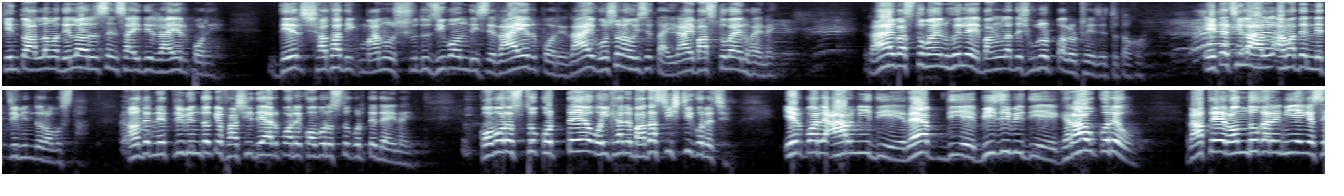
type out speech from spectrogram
কিন্তু আল্লামা দেলোয়ার হোসেন সাইদির রায়ের পরে দেড় শতাধিক মানুষ শুধু জীবন দিছে রায়ের পরে। রায় ঘোষণা হয়েছে তাই, রায় বাস্তবায়ন হয় নাই। রায় বাস্তবায়ন হইলে বাংলাদেশ উলট পালট হয়ে যেত তখন। এটা ছিল আল আমাদের নেতৃবৃন্দর অবস্থা। আমাদের নেতৃবৃন্দকে ফাঁসি দেওয়ার পরে কবরস্থ করতে দেয় নাই। কবরস্থ করতে ওইখানে বাধা সৃষ্টি করেছে। এরপরে আর্মি দিয়ে, র্যাব দিয়ে, বিজিবি দিয়ে ঘেরাও করেও রাতের অন্ধকারে নিয়ে গেছে।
